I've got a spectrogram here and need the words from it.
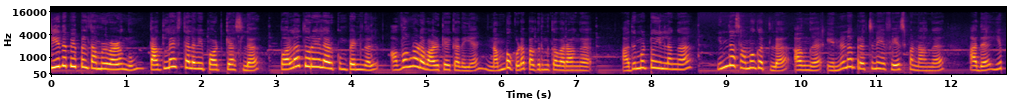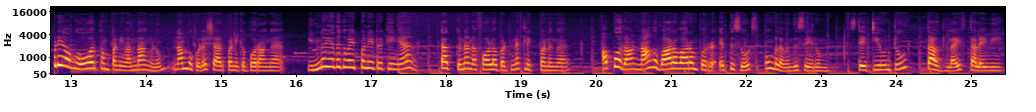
ஷீத பீப்பிள் தமிழ் வழங்கும் தக் லைஃப் தலைவி பாட்காஸ்டில் பல துறையில் இருக்கும் பெண்கள் அவங்களோட வாழ்க்கை கதையை நம்ம கூட பகிர்ந்துக்க வராங்க. அது மட்டும் இல்லைங்க இந்த சமூகத்தில் அவங்க என்னென்ன பிரச்சனையை ஃபேஸ் பண்ணாங்க அதை எப்படி அவங்க ஓவர் கம் பண்ணி வந்தாங்கன்னு நம்ம கூட ஷேர் பண்ணிக்க போகிறாங்க இன்னும் எதுக்கு வெயிட் பண்ணிட்டு இருக்கீங்க? டக்குன்னு அந்த ஃபாலோ பட்டனை கிளிக் பண்ணுங்கள் அப்போதான் நாங்கள் வார வாரம் போடுற எபிசோட்ஸ் உங்களை வந்து சேரும். Stay tune to thug life தலைவி.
